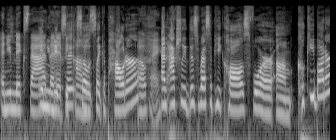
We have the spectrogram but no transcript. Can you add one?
and you mix that, and you then mix it it, so it's like a powder. Okay. And actually, this recipe calls for um, cookie butter.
